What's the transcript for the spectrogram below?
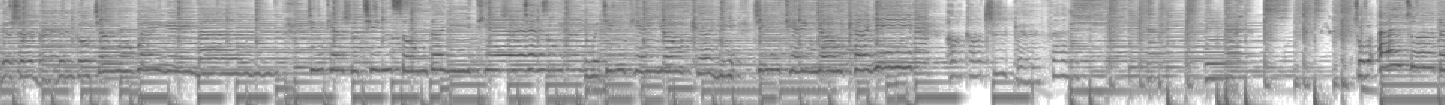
没有什么能够将我为难。今天是轻松的一天，因为今天又可以，今天又可以好好吃个饭，做爱做的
